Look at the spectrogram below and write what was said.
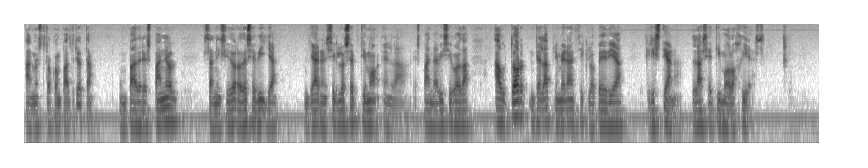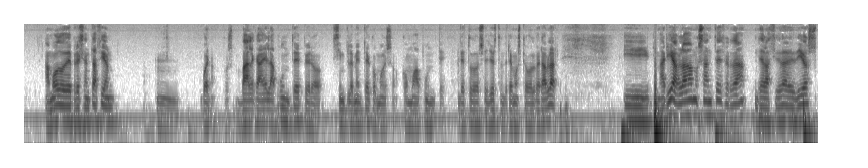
a nuestro compatriota, un padre español, San Isidoro de Sevilla, ya en el siglo VII en la España visigoda, autor de la primera enciclopedia cristiana, las etimologías a modo de presentación, mm, bueno, pues valga el apunte, pero simplemente como eso, como apunte. De todos ellos tendremos que volver a hablar. Y María, hablábamos antes, ¿verdad?, de la ciudad de Dios,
